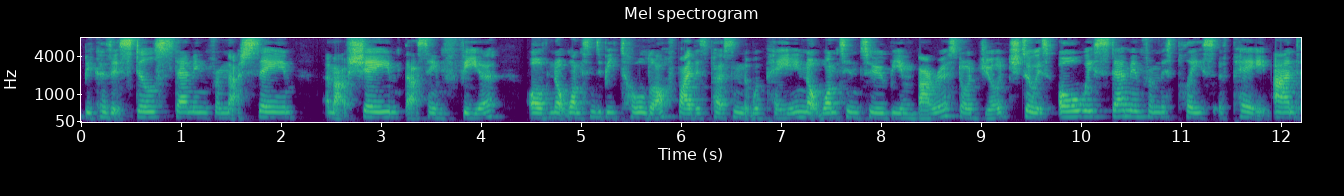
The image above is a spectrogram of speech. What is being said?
because it's still stemming from that same amount of shame, that same fear of not wanting to be told off by this person that we're paying, not wanting to be embarrassed or judged. So it's always stemming from this place of pain. And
